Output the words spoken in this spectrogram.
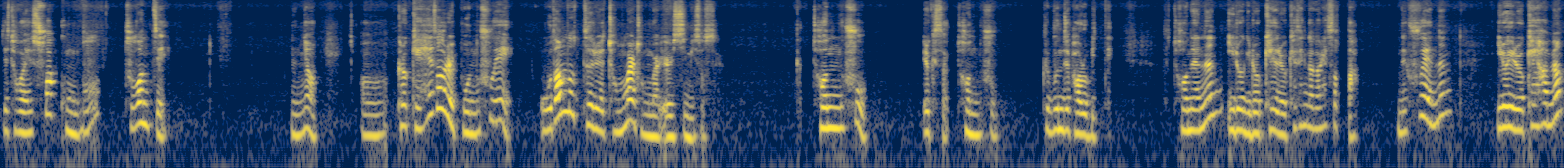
이제 저의 수학 공부 두 번째는요. 어, 그렇게 해설을 본 후에 오답 노트를 정말 정말 열심히 썼어요. 전후 이렇게 써요. 전후 그 문제 바로 밑에 전에는 이렇게 이렇게 이렇게 생각을 했었다. 근데 후에는 이렇게 이렇게 하면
